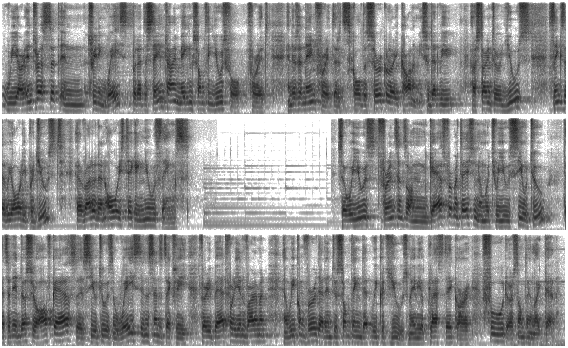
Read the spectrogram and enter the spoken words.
We are interested in treating waste, but at the same time making something useful for it. And there's a name for it, that it's called the circular economy, so that we are starting to use things that we already produced, uh, rather than always taking new things. So we use, for instance, on gas fermentation, in which we use CO2, that's an industrial off-gas. CO2 is a waste in a sense. It's actually very bad for the environment. And we convert that into something that we could use, maybe a plastic or food or something like that.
